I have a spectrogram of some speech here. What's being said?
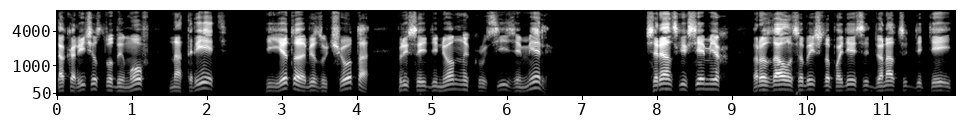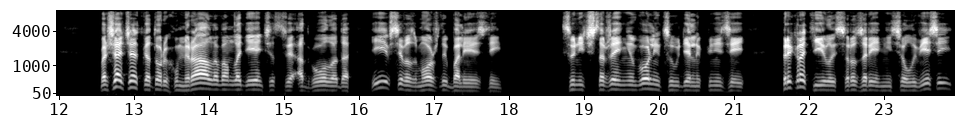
а количество дымов на треть, и это без учета присоединенных к Руси земель. В селянских семьях рождалось обычно по 10-12 детей, большая часть которых умирала во младенчестве от голода и всевозможных болезней. С уничтожением вольницы удельных князей прекратилось разорение сел и весей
